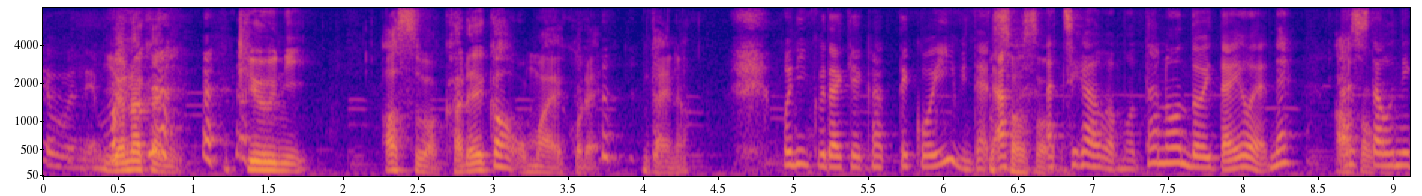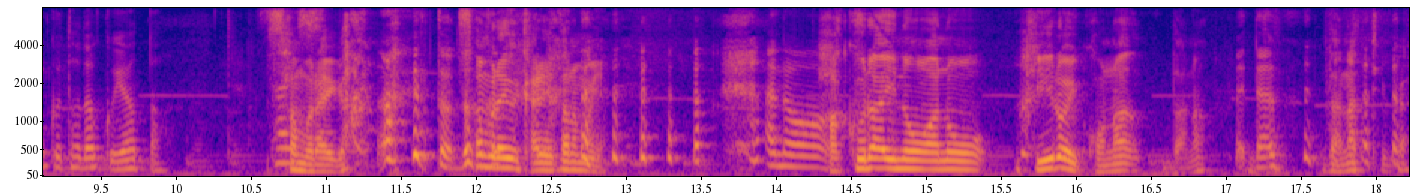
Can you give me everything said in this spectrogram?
でもね、夜中に急に「明日はカレーかお前これ」みたいな。お肉だけ買ってこいみたいな。あそうそう。あ違うわもう頼んどいたようやね。明日お肉届くよと。侍が 侍がカレー頼むんや。あの舶来のあの黄色い粉だな。だだなっていうか。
